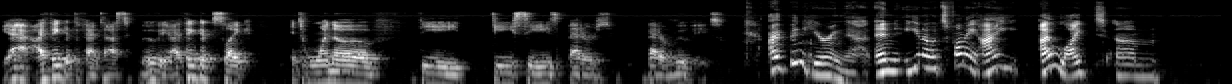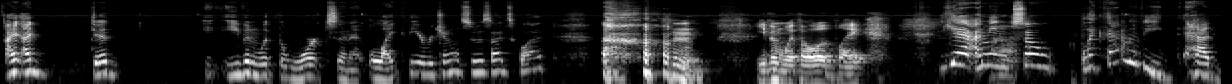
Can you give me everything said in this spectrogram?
yeah, I think it's a fantastic movie. I think it's like it's one of the DC's better better movies. I've been hearing that, and you know, it's funny. I I liked. Um, I I did even with the warts in it, like the original Suicide Squad. Hmm. Even with all of like Yeah, I mean, Wow. so like that movie had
